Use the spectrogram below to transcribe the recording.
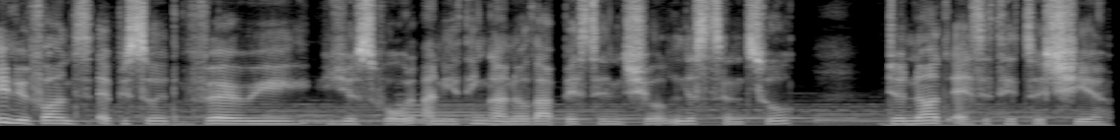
If you found this episode very useful and you think another person should listen to, do not hesitate to share.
